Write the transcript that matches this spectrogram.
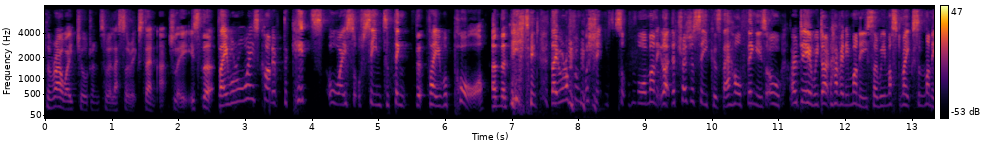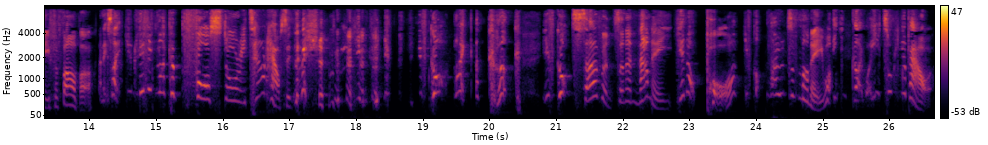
the Railway Children to a lesser extent actually, is that they were always kind of the kids always sort of seemed to think that they were poor and that needed. They were often wishing sort of more money. Like the Treasure Seekers, their whole thing is, oh, oh dear, we don't have any money, so we must make some money for father. And it's like you live in like a four-story townhouse in Lewisham. you, you, you've got. You've got servants and a nanny. You're not poor. You've got loads of money. What are you, like? What are you talking about?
